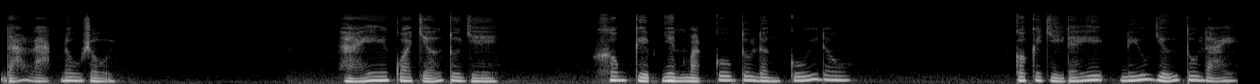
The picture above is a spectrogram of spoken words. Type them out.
đã lạc đâu rồi. Hãy qua chở tôi về. Không kịp nhìn mặt cô tôi lần cuối đâu. Có cái gì đấy nếu giữ tôi lại.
